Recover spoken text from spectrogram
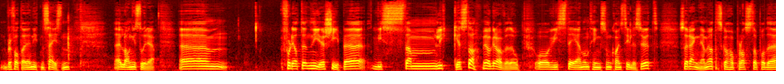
ble fatta i 1916. Det er en Lang historie. Uh, fordi at det nye skipet, hvis de lykkes da, med å grave det opp, og hvis det er noen ting som kan stilles ut, så regner jeg med at det skal ha plass da på det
